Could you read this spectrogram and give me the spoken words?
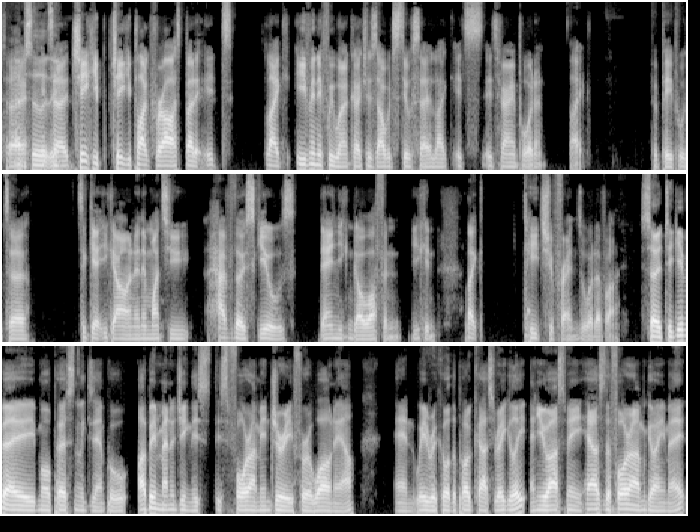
So absolutely, it's a cheeky cheeky plug for us, but it's like even if we weren't coaches, I would still say like it's it's very important like for people to to get you going, and then once you have those skills, then you can go off and you can like teach your friends or whatever. So to give a more personal example, I've been managing this this forearm injury for a while now and we record the podcast regularly, and you ask me, How's the forearm going, mate?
